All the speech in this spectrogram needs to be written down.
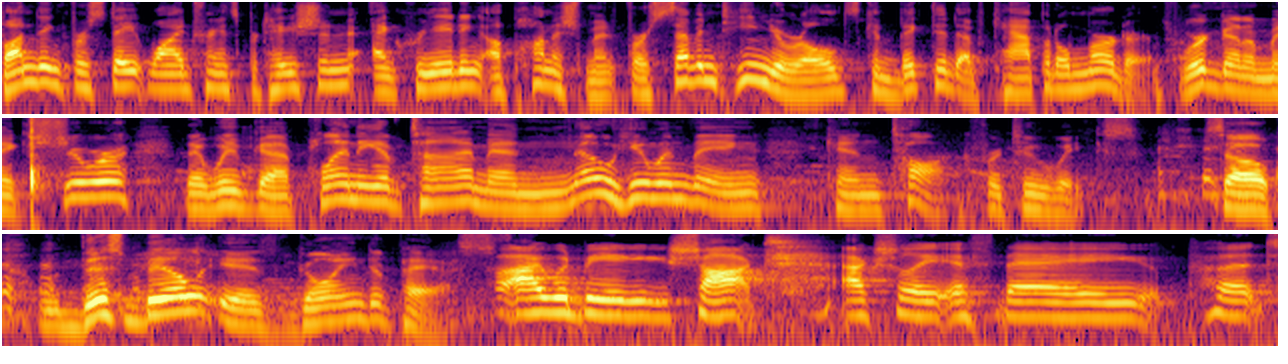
funding for statewide transportation, and creating a punishment for 17 year olds convicted of capital murder. We're going to make sure that we've got plenty of time and no human being can talk for two weeks. So this bill is going to pass. I would be shocked, actually, if they put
